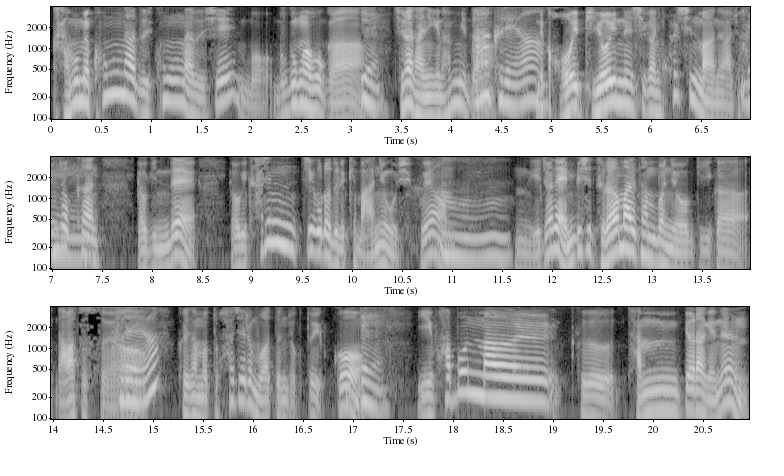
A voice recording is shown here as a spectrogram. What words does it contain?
가뭄에 콩 나듯 콩 나듯이 뭐 무궁화호가 예. 지나다니긴 합니다. 아, 그래요? 근데 거의 비어 있는 시간이 훨씬 많아요. 아주 네. 한적한 역인데 여기 사진 찍으러도 이렇게 많이 오시고요. 어. 음, 예전에 MBC 드라마에도 한번 여기가 나왔었어요. 그래요? 그래서 한번 또 화제를 모았던 적도 있고 네. 이 화본마을 그 담벼락에는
